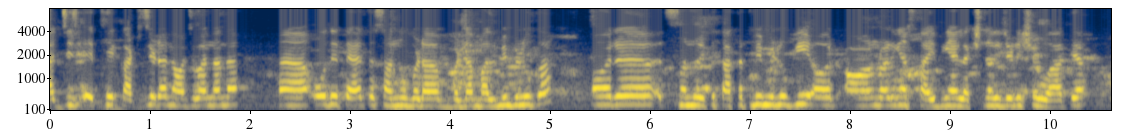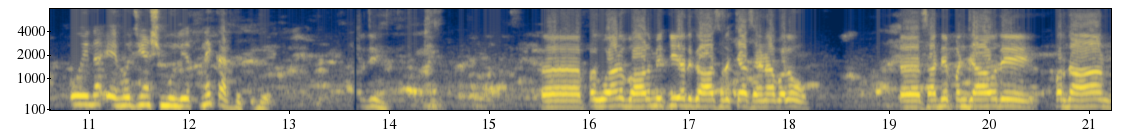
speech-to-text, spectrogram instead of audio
ਅੱਜ ਇੱਥੇ ਇਕੱਠ ਜਿਹੜਾ ਨੌਜਵਾਨਾਂ ਦਾ ਉਹਦੇ ਤਹਿਤ ਸਾਨੂੰ ਬੜਾ ਵੱਡਾ ਮਲ ਵੀ ਮਿਲੂਗਾ ਔਰ ਸਾਨੂੰ ਇੱਕ ਤਾਕਤ ਵੀ ਮਿਲੂਗੀ ਔਰ ਆਉਣ ਵਾਲੀਆਂ 27 ਦੀਆਂ ਇਲੈਕਸ਼ਨਾਂ ਦੀ ਜਿਹੜੀ ਸ਼ੁਰੂਆਤ ਆ ਉਹ ਇਹਨਾਂ ਇਹੋ ਜਿਹੀਆਂ ਸ਼ਮੂਲੀਅਤ ਨੇ ਕਰ ਦਿੱਤੀ ਹੋਈ। ਹੈ ਜੀ। ਭਗਵਾਨ ਵਾਲਮੀਕੀ ਅਧਿਕਾਰ ਸੁਰੱਖਿਆ ਸੈਨਾ ਵੱਲੋਂ ਸਾਡੇ ਪੰਜਾਬ ਦੇ ਪ੍ਰਧਾਨ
